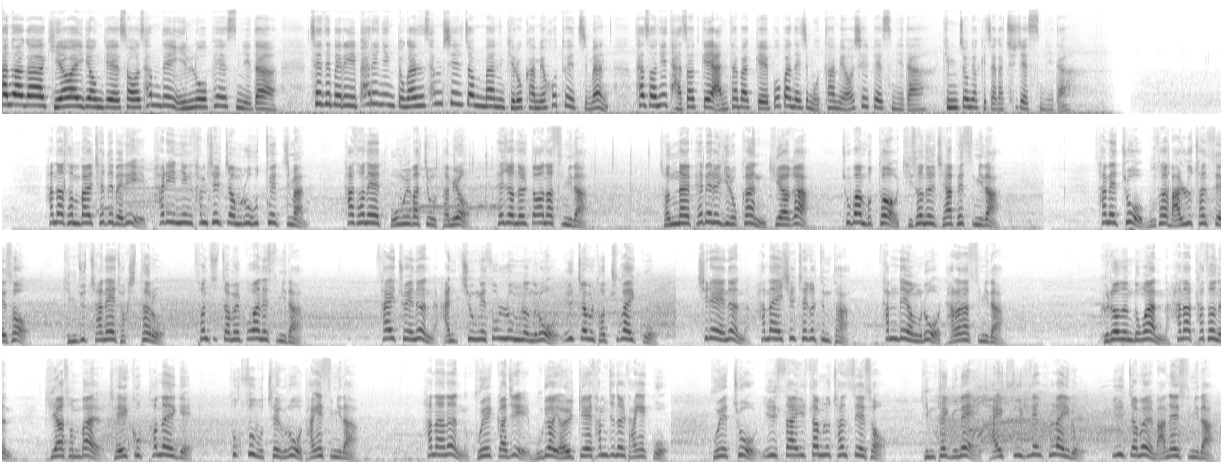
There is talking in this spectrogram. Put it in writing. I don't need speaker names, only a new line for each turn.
한화가 기아와의 경기에서 3대 1로 패했습니다. 체드벨이 8이닝 동안 3실점만 기록하며 호투했지만 타선이 5개 안타밖에 뽑아내지 못하며 실패했습니다. 김종혁 기자가 취재했습니다.
하나 선발 체드벨이 8이닝 3실점으로 호투했지만 타선의 도움을 받지 못하며 패전을 떠안았습니다. 전날 패배를 기록한 기아가 초반부터 기선을 제압했습니다. 3회 초 무사 만루 찬스에서 김주찬의 적시타로 선취점을 뽑아냈습니다. 4회 초에는 안치홍의 솔로 홈런으로 1점을 더 추가했고 7회에는 하나의 실책을 틈타 3대 0으로 달아났습니다. 그러는 동안 하나 타선은 기아 선발 제이콥 터너에게 속수무책으로 당했습니다. 한화는 9회까지 무려 10개의 삼진을 당했고 9회 초 1사 1삼루 찬스에서 김태균의 좌익수 희생 플라이로 1점을 만회했습니다.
